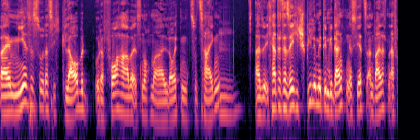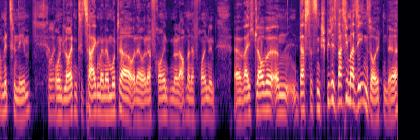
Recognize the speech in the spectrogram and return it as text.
Bei mir ist es so, dass ich glaube oder vorhabe, es nochmal Leuten zu zeigen. Also ich hatte tatsächlich Spiele mit dem Gedanken, es jetzt an Weihnachten einfach mitzunehmen Cool. und Leuten zu zeigen, meiner Mutter oder, oder Freunden oder auch meiner Freundin. Äh, weil ich glaube, ähm, dass das ein Spiel ist, was sie mal sehen sollten. Ja?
